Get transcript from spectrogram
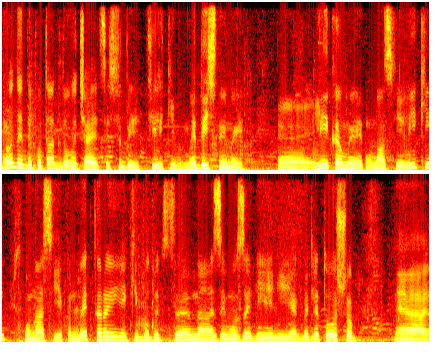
Народний депутат долучається сюди тільки медичними е, ліками. У нас є ліки, у нас є конвектори, які будуть е, на зиму задіяні, якби для того, щоб е,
